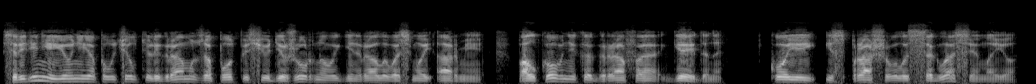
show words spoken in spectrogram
В середине июня я получил телеграмму за подписью дежурного генерала 8-й армии, полковника графа Гейдена, коей и спрашивалось согласие мое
